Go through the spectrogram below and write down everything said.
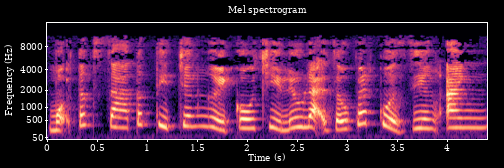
mỗi tức da tức thịt trên người cô chỉ lưu lại dấu vết của riêng anh.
